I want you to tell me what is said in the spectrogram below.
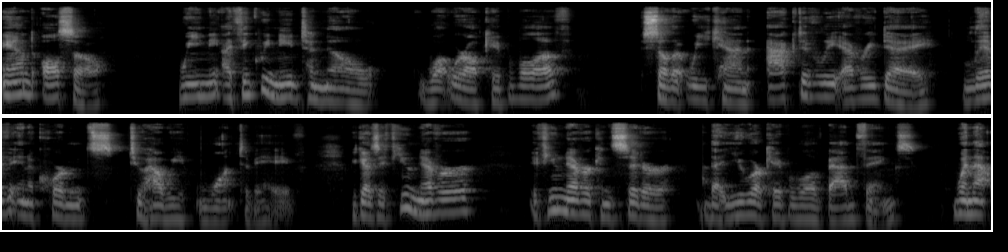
And also, we need I think we need to know what we're all capable of so that we can actively every day live in accordance to how we want to behave. Because if you never if you never consider that you are capable of bad things, when that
